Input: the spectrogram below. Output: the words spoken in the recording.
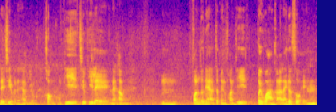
เลอิจิมหานิยมของของพี่ชื่อพี่เลนะครับอืมฟอนต์ตัวเนี้ยจะเป็นฟอนต์ที่ไปวางกับอะไรก็สวยอืม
